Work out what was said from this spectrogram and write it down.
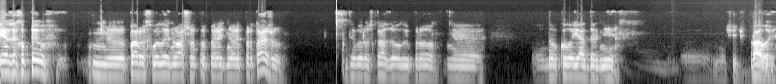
я захопив е, пару хвилин вашого попереднього репортажу, де ви розказували про е, навколоядерні е, значить, вправи.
